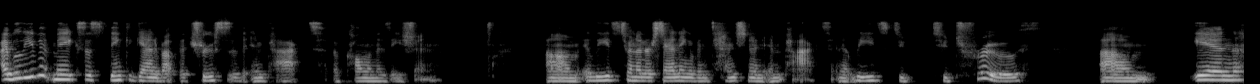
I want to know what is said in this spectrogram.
I believe it makes us think again about the truths of the impact of colonization. Um, it leads to an understanding of intention and impact, and it leads to, to truth um, in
